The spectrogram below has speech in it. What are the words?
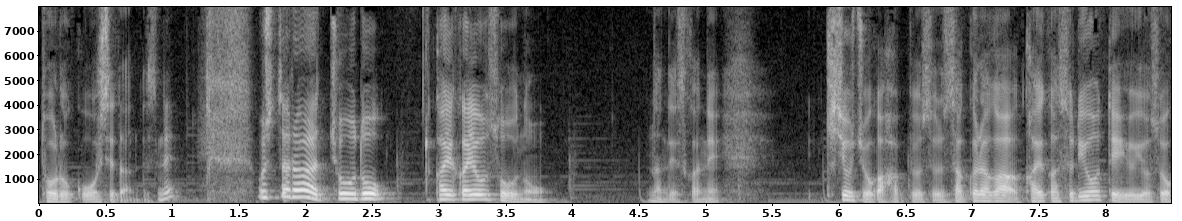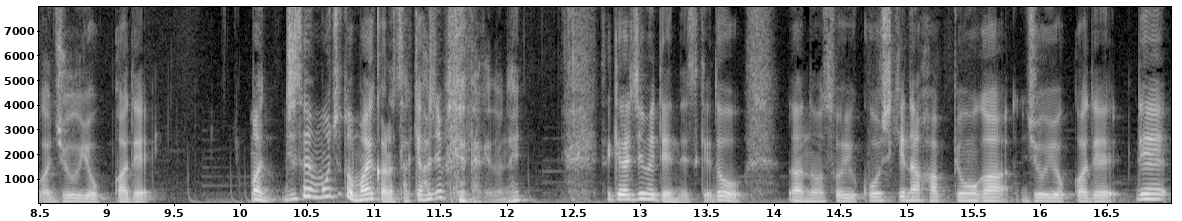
登録をしてたんですね。そしたらちょうど開花予想の何ですかね気象庁が発表する桜が開花するよっていう予想が14日でまあ実際もうちょっと前から咲き始めてんだけどね。咲き始めてんですけどあのそういう公式な発表が14日でで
